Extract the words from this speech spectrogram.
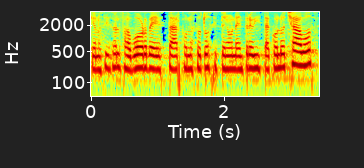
que nos hizo el favor de estar con nosotros y tener una entrevista con los chavos.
